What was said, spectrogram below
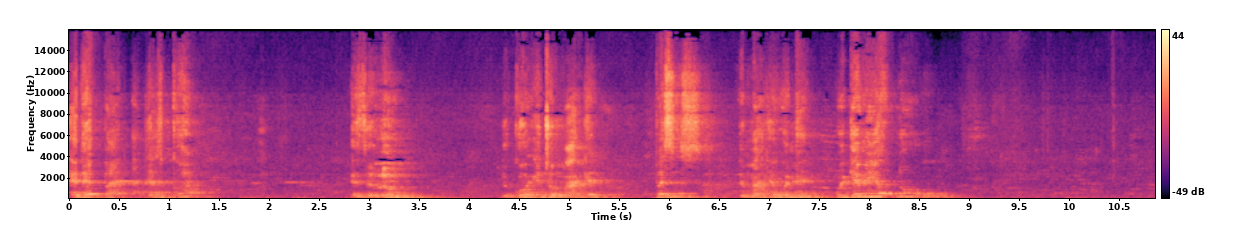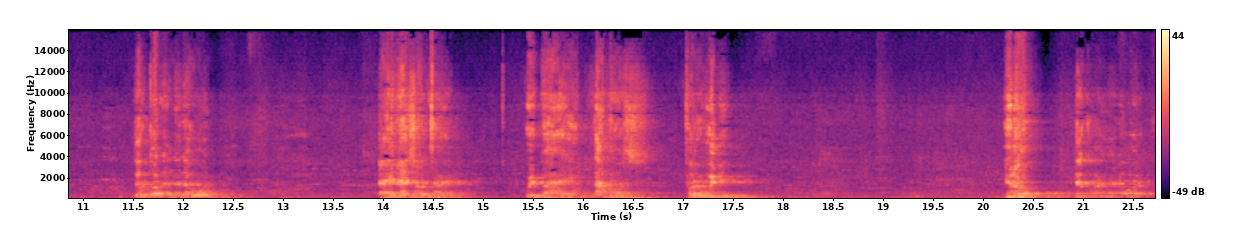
And then back I just got is a loom. You go into market places, the market women will give you your loan. They call another one. The election time, we buy laptops for the women. You know, they call another one.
